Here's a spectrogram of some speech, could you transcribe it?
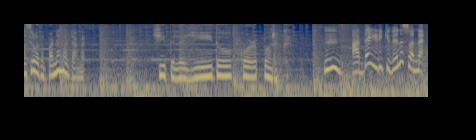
ஆசீர்வாதம் பண்ண மாட்டாங்க. இதுல ஏதோ குழப்பம் இருக்கு. ம் அதான் இடிக்குதுன்னு சொன்னேன்.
